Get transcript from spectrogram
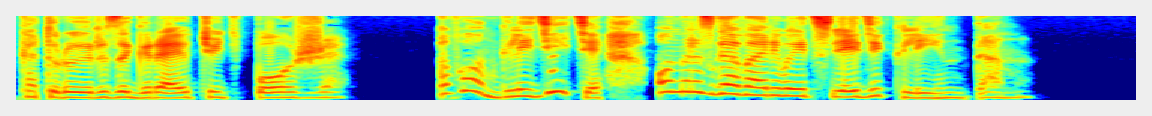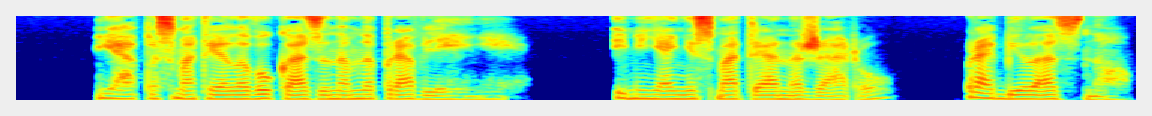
которую разыграют чуть позже. Вон, глядите, он разговаривает с леди Клинтон. Я посмотрела в указанном направлении, и меня, несмотря на жару, пробил озноб.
